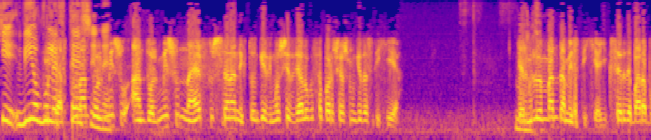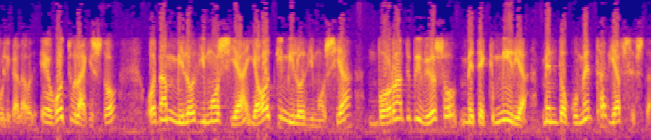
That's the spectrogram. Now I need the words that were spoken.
ποιοι- Δύο Γι' βουλευτέ αυτό αν είναι. τολμήσουν, αν τολμήσουν να έρθουν σε ένα ανοιχτό και δημόσιο διάλογο θα παρουσιάσουμε και τα στοιχεία. Και Μάλιστα. μιλούμε πάντα με στοιχεία και ξέρετε πάρα πολύ καλά. ότι Εγώ τουλάχιστον όταν μιλώ δημόσια, για ό,τι μιλώ δημόσια, μπορώ να το επιβιώσω με τεκμήρια, με ντοκουμέντα διάψευστα.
